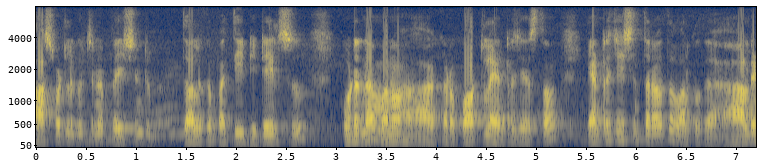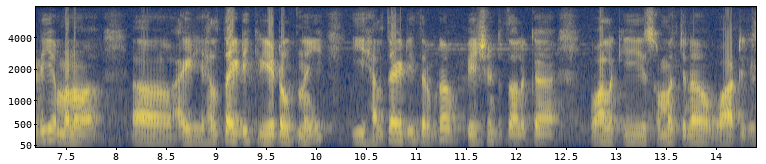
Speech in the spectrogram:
హాస్పిటల్ హాస్పిటల్కి వచ్చిన పేషెంట్ తాలూకా ప్రతి డీటెయిల్స్ కూడా మనం అక్కడ పోర్టల్లో ఎంటర్ చేస్తాం. ఎంటర్ చేసిన తర్వాత వాళ్ళకి ఒక ఆల్రెడీ మనం ఐడి హెల్త్ ఐడి క్రియేట్ అవుతున్నాయి. ఈ హెల్త్ ఐడి తరపున పేషెంట్ తాలూకా వాళ్ళకి సంబంధించిన వాటికి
